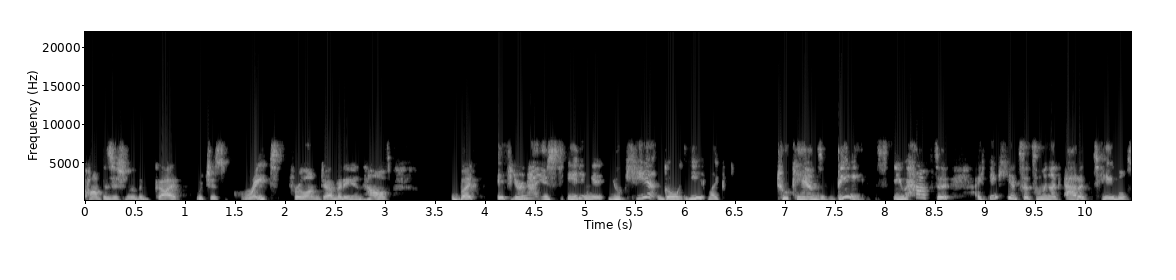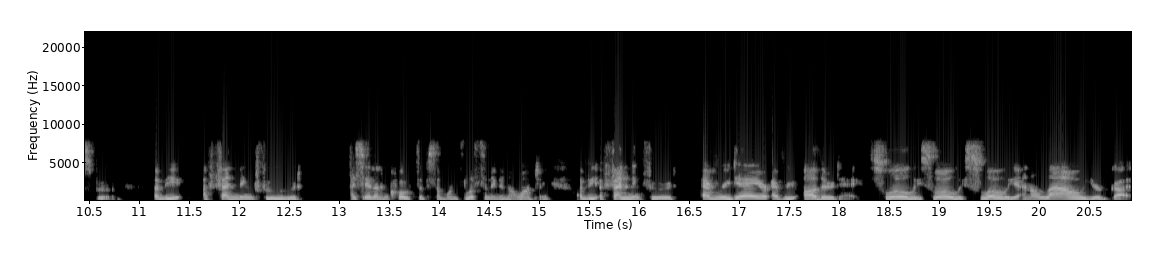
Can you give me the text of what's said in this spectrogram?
composition of the gut, which is great for longevity and health. But if you're not used to eating it, you can't go eat like two cans of beans. You have to, I think he had said something like add a tablespoon of the offending food. I say that in quotes if someone's listening and not watching, of the offending food every day or every other day, slowly, slowly, slowly, and allow your gut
